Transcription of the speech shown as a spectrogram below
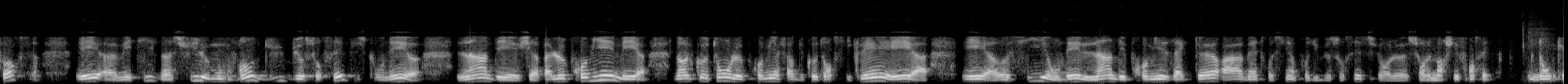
force. Et euh, Métis ben, suit le mouvement du biosourcé puisqu'on est euh, l'un des, je dirais pas le premier, mais dans le coton, le premier à faire du coton recyclé et, et aussi on est l'un des premiers acteurs à mettre aussi un produit biosourcé sur le, sur le marché français. Donc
